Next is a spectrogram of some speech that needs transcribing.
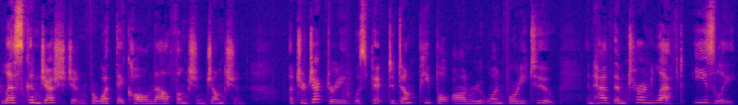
less congestion for what they call Malfunction Junction. A trajectory was picked to dump people on Route 142 and have them turn left easily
